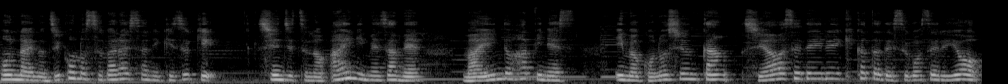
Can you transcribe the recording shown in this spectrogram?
本来の自己の素晴らしさに気づき真実の愛に目覚めマインドハピネス。今この瞬間幸せでいる生き方で過ごせるよう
